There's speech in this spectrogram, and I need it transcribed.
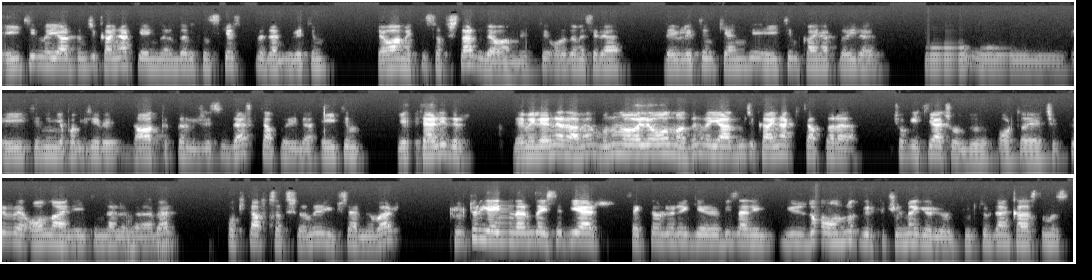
eğitim ve yardımcı kaynak yayınlarında bir hız kesmeden üretim devam etti, satışlar da devam etti. Orada mesela devletin kendi eğitim kaynaklarıyla bu, bu eğitimin yapabileceği ve dağıttıkları ücretsiz ders kitaplarıyla eğitim yeterlidir demelerine rağmen bunun öyle olmadığını ve yardımcı kaynak kitaplara çok ihtiyaç olduğu ortaya çıktı ve online eğitimlerle beraber o kitap satışlarında yükselme var. Kültür yayınlarında ise diğer sektörlere göre biz hani yüzde onluk bir küçülme görüyoruz. Kültürden kastımız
